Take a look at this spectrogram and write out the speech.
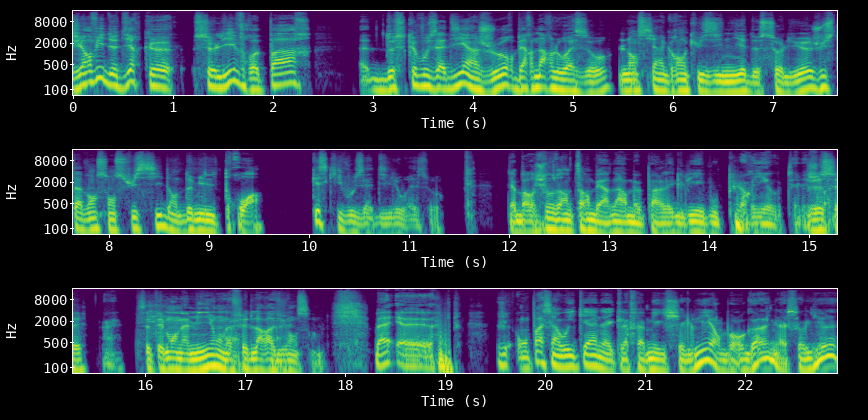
j'ai envie de dire que ce livre part de ce que vous a dit un jour Bernard Loiseau, l'ancien grand cuisinier de Saulieu, juste avant son suicide en 2003. Qu'est-ce qu'il vous a dit, Loiseau? D'abord, je vous entends, Bernard, me parler de lui et vous pleuriez au téléphone. Je sais. Ouais. C'était mon ami, on a fait de la radio ensemble. Ben, euh, on passe un week-end avec la famille chez lui, en Bourgogne, à Saulieu,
